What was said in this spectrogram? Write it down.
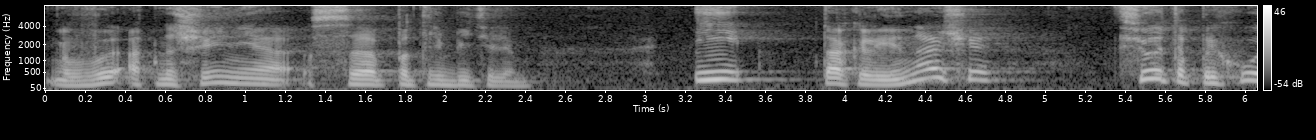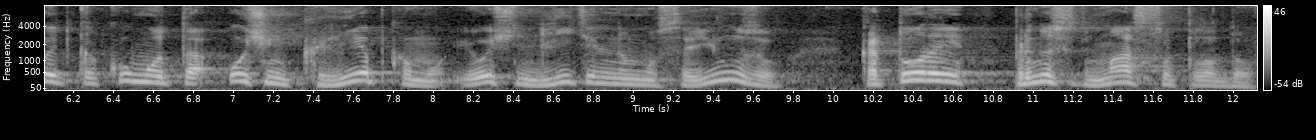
в отношения с потребителем. И так или иначе, все это приходит к какому-то очень крепкому и очень длительному союзу, который приносит массу плодов.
